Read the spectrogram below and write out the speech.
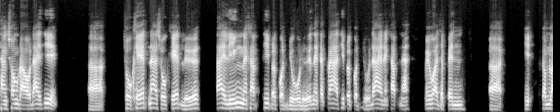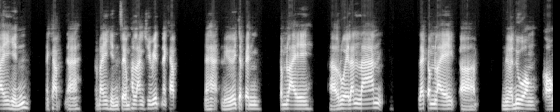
ทางช่องเราได้ที่โชว์เคสหน้าโชว์เคสหรือ ใต้ลิงก์นะครับที่ปรากฏอยู่หรือในตะกร้าที่ปรากฏอยู่ได้นะครับนะไม่ว่าจะเป็นกำไรหินนะครับนะกำไรหินเสริมพลังชีวิตนะครับนะฮะหรือจะเป็นกำไรรวยล้านล้าน และกำไรเหนือดวงของ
